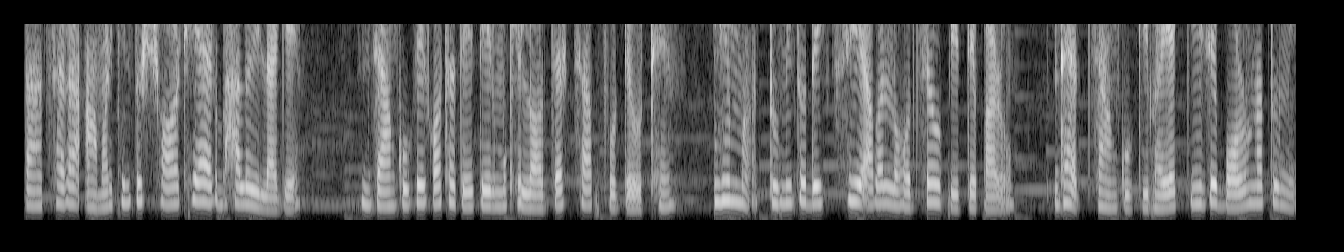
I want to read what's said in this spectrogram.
তাছাড়া আমার কিন্তু শর্ট হেয়ার ভালোই লাগে। জাঙ্কুকের কথাতে তের মুখে লজ্জার ছাপ ফুটে ওঠে। এ মা, তুমি তো দেখছি আবার লজ্জাও পেতে পারো। দেখ জাঙ্কুকি ভাইয়া, কি যে বলো না তুমি?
